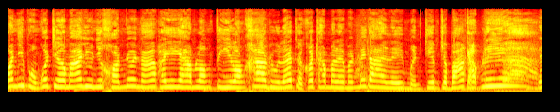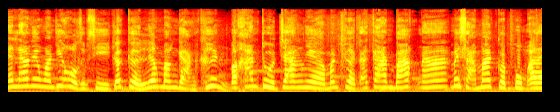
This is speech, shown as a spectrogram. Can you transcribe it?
วันนี้ผมก็เจอม้ายูนิคอร์นด้วยนะ พยายามลองตีลองฆ่าดูแล้ว แต่ก็ทำอะไรมันไม่ได้เลยเหมือนเกมจะบั๊กกับเรือและแล้วในวันที่ 64 ก็เกิดเรื่องบางอย่างขึ้นบาคันตูดจังเนี่ยมันเกิดอาการบั๊กนะ ไม่สามารถกดปุ่มอะไร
